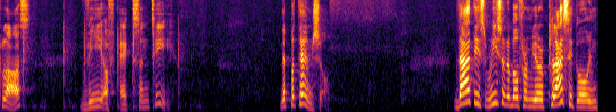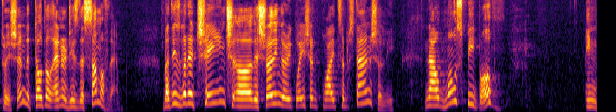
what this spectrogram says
plus v of x and t. The potential. That is reasonable from your classical intuition. The total energy is the sum of them. But it's going to change uh, the Schrodinger equation quite substantially. Now, most people, in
